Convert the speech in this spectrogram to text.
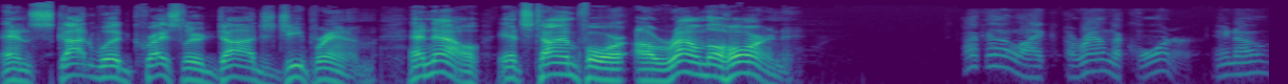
and Scott Wood Chrysler Dodge Jeep Ram. And now it's time for Around the Horn. I kind of like around the corner, you know?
